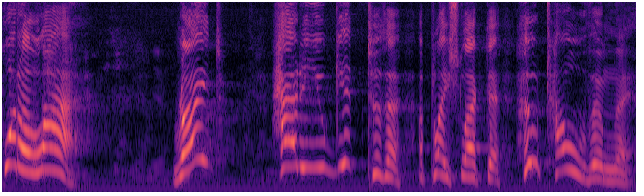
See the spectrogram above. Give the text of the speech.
What a lie, right? How do you get to the, a place like that? Who told them that?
